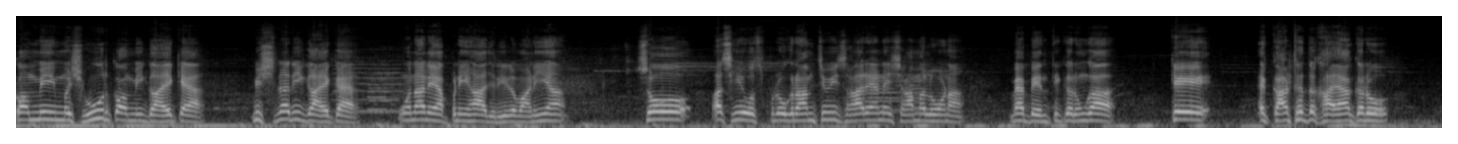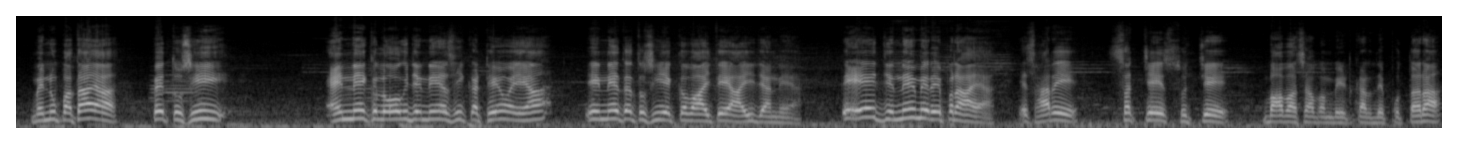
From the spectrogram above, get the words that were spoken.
ਕੌਮੀ ਮਸ਼ਹੂਰ ਕੌਮੀ ਗਾਇਕ ਹੈ ਮਿਸ਼ਨਰੀ ਗਾਇਕ ਹੈ, ਉਹਨਾਂ ਨੇ ਆਪਣੀ ਹਾਜ਼ਰੀ ਲਵਾਣੀ ਆ। ਸੋ ਅਸੀਂ ਉਸ ਪ੍ਰੋਗਰਾਮ 'ਚ ਵੀ ਸਾਰਿਆਂ ਨੇ ਸ਼ਾਮਲ ਹੋਣਾ। ਮੈਂ ਬੇਨਤੀ ਕਰੂੰਗਾ ਕਿ ਇਕੱਠ ਦਿਖਾਇਆ ਕਰੋ। ਮੈਨੂੰ ਪਤਾ ਆ ਕਿ ਤੁਸੀਂ ਇੰਨੇ ਕੁ ਲੋਕ ਜਿੰਨੇ ਅਸੀਂ ਇਕੱਠੇ ਹੋਏ ਆ, ਇੰਨੇ ਤੇ ਤੁਸੀਂ ਇੱਕ ਆਵਾਜ਼ ਤੇ ਆ ਹੀ ਜਾਂਦੇ ਆ। ਤੇ ਇਹ ਜਿੰਨੇ ਮੇਰੇ ਭਰਾ ਆ, ਇਹ ਸਾਰੇ ਸੱਚੇ ਸੁੱਚੇ ਬਾਬਾ ਸਾਹਿਬ ਅੰਬੇਡਕਰ ਦੇ ਪੁੱਤਰ ਆ,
